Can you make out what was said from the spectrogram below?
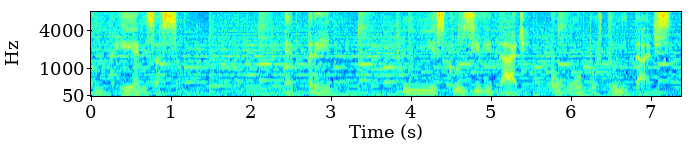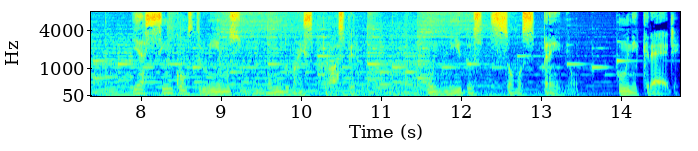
com realização. É prêmio. Une exclusividade com oportunidades. E assim construímos um mundo mais próspero. Unidos somos Premium. Unicred.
